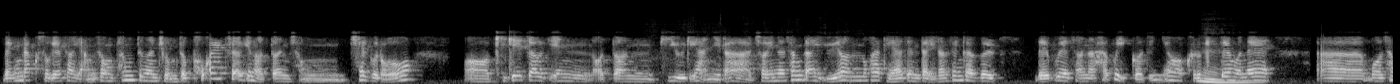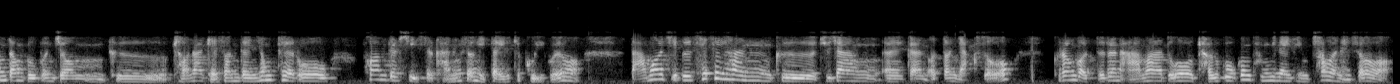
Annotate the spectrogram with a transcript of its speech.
맥락 속에서 양성 평등은 좀 더 포괄적인 어떤 정책으로 어, 기계적인 어떤 비율이 아니라 저희는 상당히 유연화돼야 된다 이런 생각을 내부에서는 하고 있거든요. 그렇기 네. 때문에 아, 뭐 상당 부분 좀 그 변화 개선된 형태로 포함될 수 있을 가능성이 있다 이렇게 보이고요. 나머지 그 세세한 그 주장, 그러니까 어떤 약속 그런 것들은 아마도 결국은 국민의힘 차원에서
